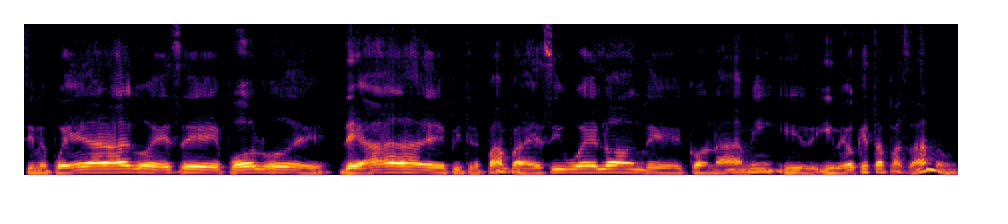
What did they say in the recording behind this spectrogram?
si me puede dar algo de ese polvo de, de hadas de Peter Pan para ver si vuelo donde Konami y, y veo qué está pasando.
